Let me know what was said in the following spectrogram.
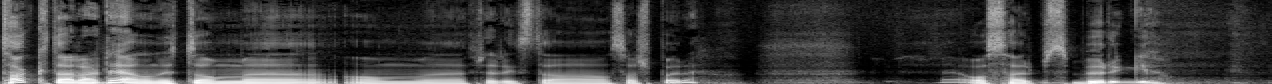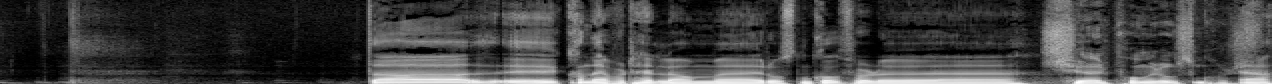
Takk, da lærte jeg noe nytt om, eh, om eh, Fredrikstad og Sarpsborg. Og Sarpsburg. Da kan jeg fortelle om rosenkål før du Kjør på med rosenkål. Ja.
